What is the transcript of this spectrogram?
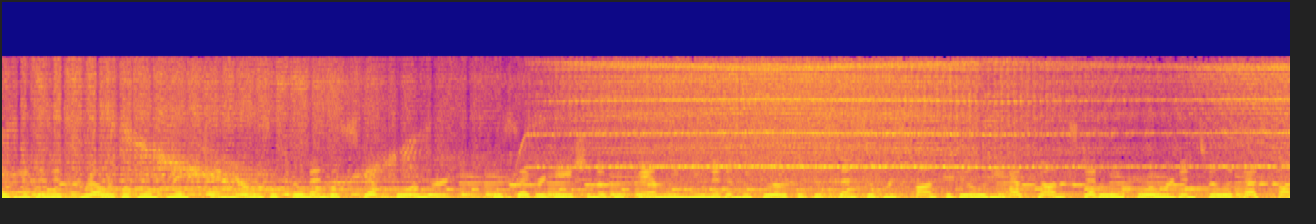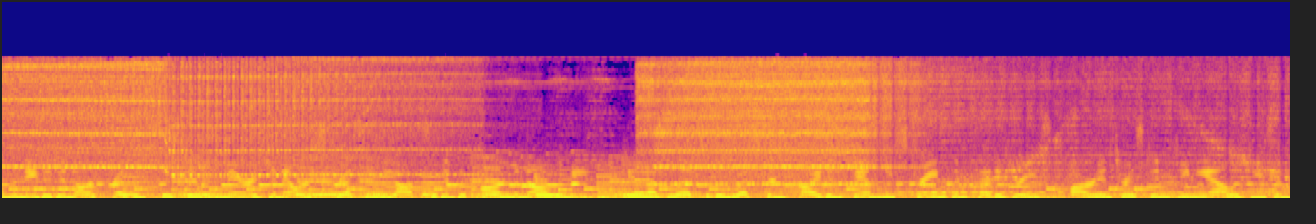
but even its relatively brief tenure was a tremendous step forward. The segregation of the family unit and the growth of the sense of responsibility has gone steadily forward until it has culminated in our present system of marriage and our stress in the Occident upon monogamy. It has led to the Western pride in family strains and pedigrees, our interest in genealogies and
